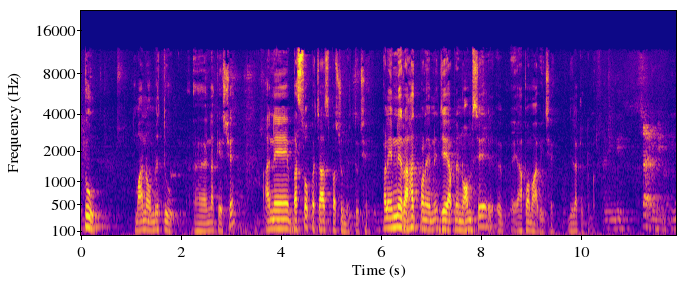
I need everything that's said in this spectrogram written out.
ટુ માનવ મૃત્યુના કેસ છે અને બસો પચાસ પશુ મૃત્યુ છે. પણ એમને રાહત પણ એમને જે આપણે નોર્મ્સ છે આપવામાં આવી છે. જિલ્લા કલેક્ટર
